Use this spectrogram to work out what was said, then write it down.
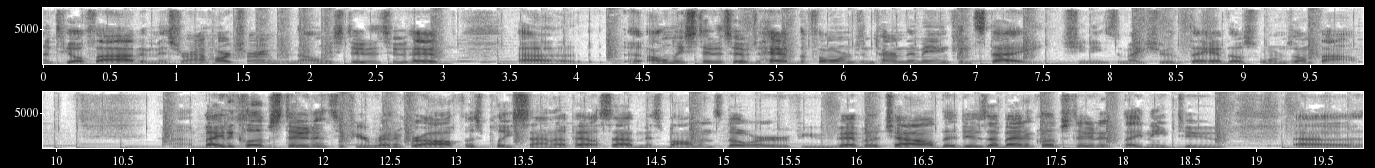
until five in Miss Reinhardt's room, and the only students who have uh, only students who have had the forms and turned them in can stay. She needs to make sure that they have those forms on file. Uh, Beta Club students, if you're running for office, please sign up outside Miss Ballman's door. Or if you have a child that is a Beta Club student, they need to uh,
